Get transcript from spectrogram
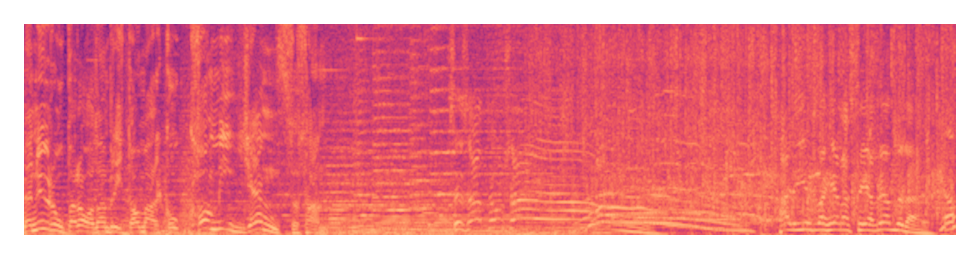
Men nu ropar Adam, Britta och Marco Kom igen Susanne! Susanne Thorsson! Herregud, vad hela det där. Ja,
